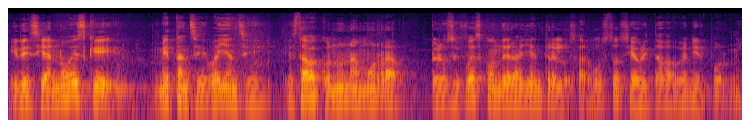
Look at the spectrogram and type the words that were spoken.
y decía, no, es que métanse, váyanse. Estaba con una morra, pero se fue a esconder allá entre los arbustos y ahorita va a venir por mí.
